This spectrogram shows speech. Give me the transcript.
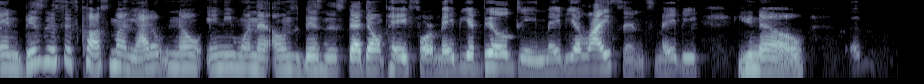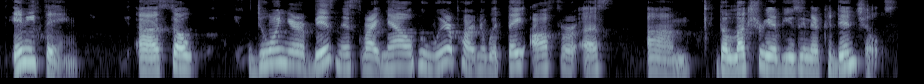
and businesses cost money. I don't know anyone that owns a business that don't pay for maybe a building, maybe a license, maybe you know anything. Uh, so doing your business right now, who we're partnered with, they offer us um, the luxury of using their credentials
